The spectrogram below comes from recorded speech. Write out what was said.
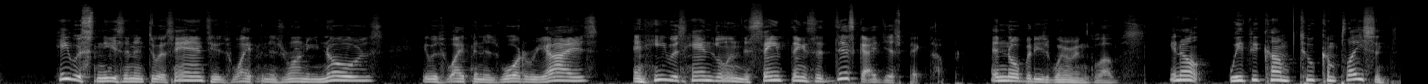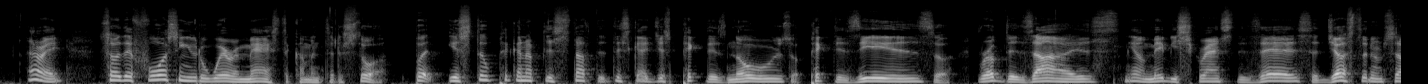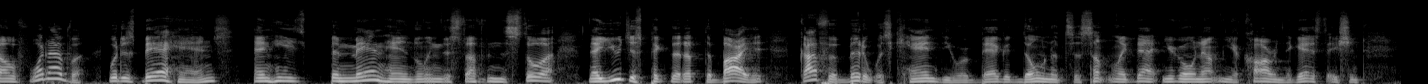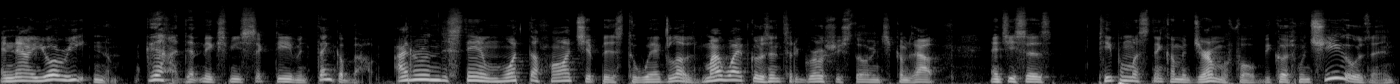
he was sneezing into his hands. He was wiping his runny nose. He was wiping his watery eyes and he was handling the same things that this guy just picked up, and nobody's wearing gloves. You know, we've become too complacent. All right, so they're forcing you to wear a mask to come into the store, but you're still picking up this stuff that this guy just picked his nose, or picked his ears, or rubbed his eyes, you know, maybe scratched his ass, adjusted himself, whatever, with his bare hands, and he's been manhandling the stuff in the store. Now you just picked it up to buy it God forbid it was candy or a bag of donuts or something like that, and you're going out in your car in the gas station, and now you're eating them. God, that makes me sick to even think about. I don't understand what the hardship is to wear gloves. My wife goes into the grocery store and she comes out and she says, People must think I'm a germaphobe because when she goes in,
